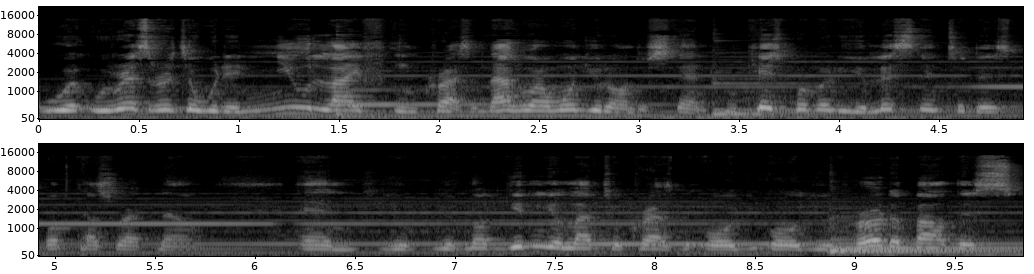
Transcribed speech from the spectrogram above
We resurrected with a new life in Christ. And that's what I want you to understand. In case probably you're listening to this podcast right now and you, have not given your life to Christ or, or you've heard about this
